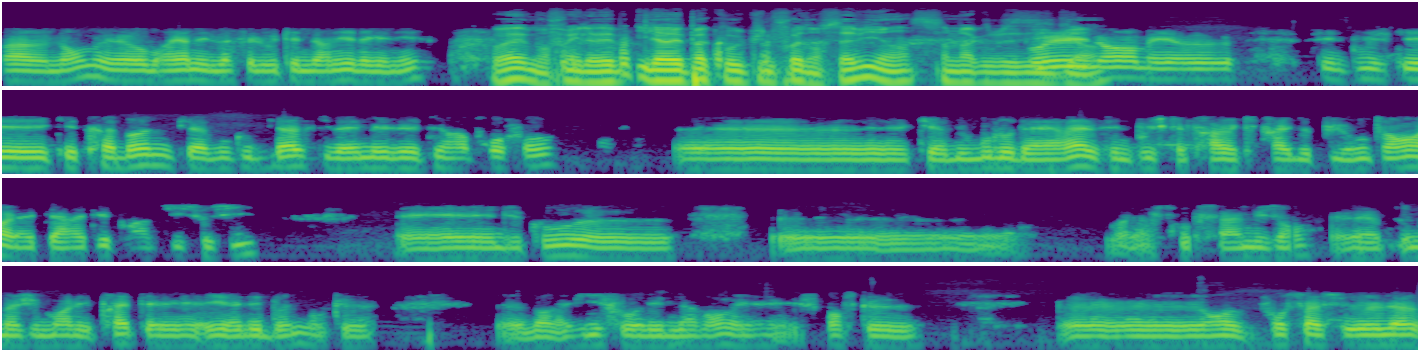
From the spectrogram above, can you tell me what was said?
Ah, non, mais O'Brien, il l'a fait le week-end dernier, il a gagné. Ouais, mais enfin, il avait, il avait pas couru qu'une fois dans sa vie, hein, Saint-Marc de Basilica. Oui, hein. non, mais euh, c'est une pouliche qui est, qui est très bonne, qui a beaucoup de gaz, qui va aimer les terrains profonds, euh, qui a du boulot derrière elle. C'est une pouliche qui, travaille, qui travaille depuis longtemps. Elle a été arrêtée pour un petit souci. Et du coup, euh, euh, voilà, je trouve que c'est amusant. A- ma jument, elle est prête et, et elle est bonne. Donc, euh, euh, dans la vie, il faut aller de l'avant. Et je pense que euh, pour sa, la-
